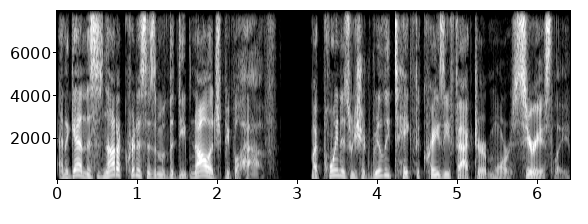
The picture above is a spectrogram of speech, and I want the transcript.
And again, this is not a criticism of the deep knowledge people have. My point is, we should really take the crazy factor more seriously.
